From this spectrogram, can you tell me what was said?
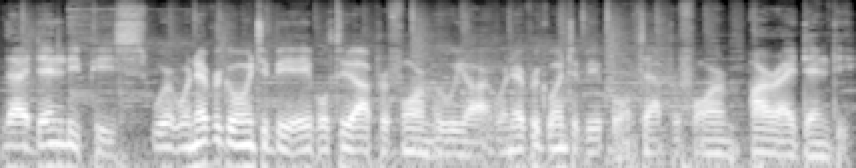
the identity piece, we're, we're never going to be able to outperform who we are. We're never going to be able to outperform our identity.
